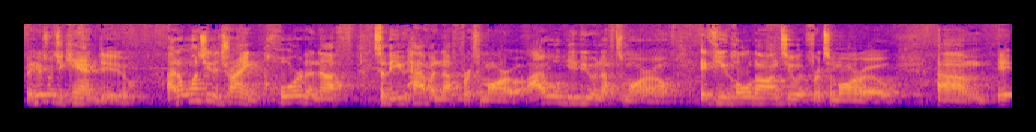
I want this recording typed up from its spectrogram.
but here's what you can't do I don't want you to try and hoard enough so that you have enough for tomorrow. I will give you enough tomorrow. If you hold on to it for tomorrow, um, it,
